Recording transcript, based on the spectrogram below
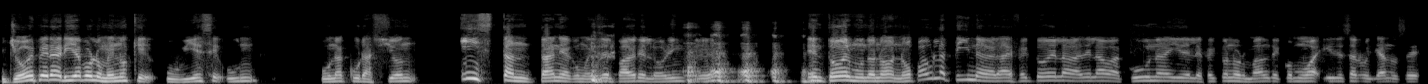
Yo esperaría por lo menos que hubiese un, una curación instantánea, como dice el padre Loring, ¿eh? en todo el mundo. No, no paulatina, ¿verdad? Efecto de la, de la vacuna y del efecto normal de cómo va a ir desarrollándose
